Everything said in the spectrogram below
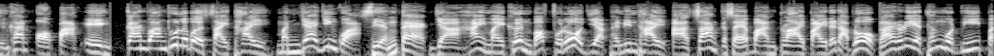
ถึงขั้นออกปากเอง การวางทุ่นระเบิดใส่ไทย มันแย่ยิ่งกว่า เสียงแตกอย่าให้ไมเคิลบัฟฟโลเหยียบแผ่นดินไทย อาจสร้างกระแสบานปลายไประดับโลกรายละเอียดทั้งหมดนี้ไป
